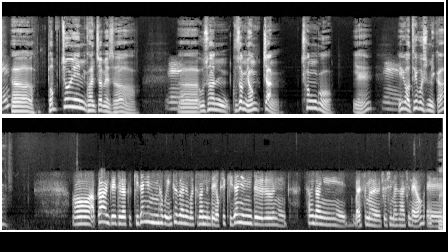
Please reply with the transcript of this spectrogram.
네. 어, 법조인 관점에서 네. 어, 우선 구속영장 청구 예 네. 이거 어떻게 보십니까? 어, 아까 이제 제가 그 기자님하고 인터뷰하는 걸 들었는데 역시 기자님들은 상당히 말씀을 조심해서 하시네요. 예. 네.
